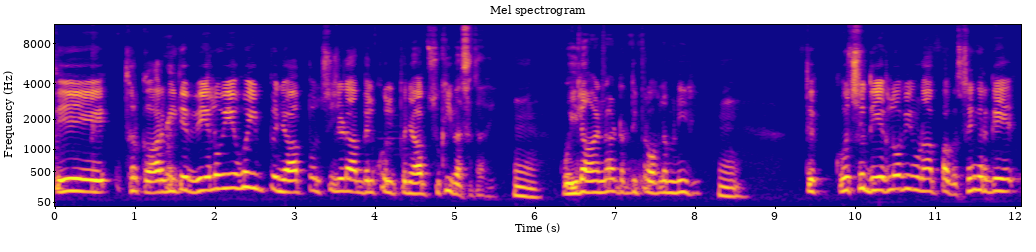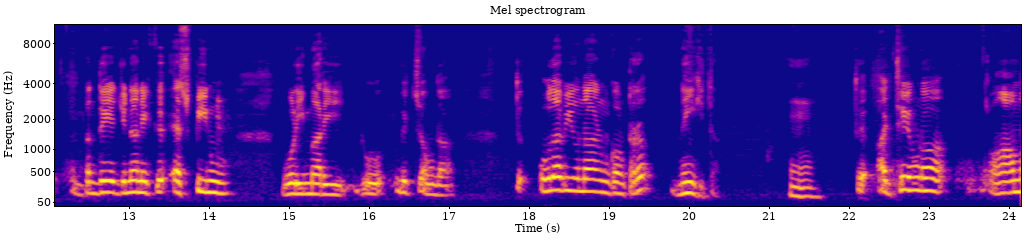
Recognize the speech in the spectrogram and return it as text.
ਤੇ ਸਰਕਾਰ ਵੀ ਤੇ ਵੇਖ ਲਓ ਵੀ ਇਹੋ ਹੀ ਪੰਜਾਬ ਪੁਲਿਸ ਜਿਹੜਾ ਬਿਲਕੁਲ ਪੰਜਾਬ ਸੁਖੀ ਵਸਦਾ ਸੀ। ਹੂੰ। ਕੋਈ ਲਾਅ ਐਂਡ ਆਰਡਰ ਦੀ ਪ੍ਰੋਬਲਮ ਨਹੀਂ ਸੀ। ਹੂੰ। ਤੇ ਕੁਝ ਦੇਖ ਲਓ ਵੀ ਹੁਣ ਆ ਭਗਤ ਸਿੰਘ ਵਰਗੇ ਬੰਦੇ ਜਿਨ੍ਹਾਂ ਨੇ ਇੱਕ ਐਸਪੀ ਨੂੰ ਗੋਲੀ ਮਾਰੀ ਜੋ ਵਿੱਚ ਆਉਂਦਾ। ਤੇ ਉਹਦਾ ਵੀ ਉਹਨਾਂ ਐਨਕਾਊਂਟਰ ਨਹੀਂ ਕੀਤਾ। ਹੂੰ। ਤੇ ਇੱਥੇ ਹੁਣ ਆਮ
